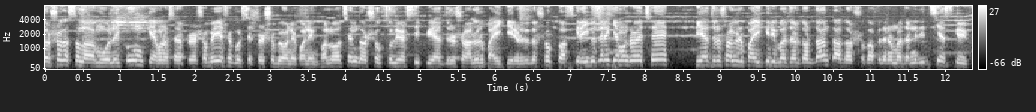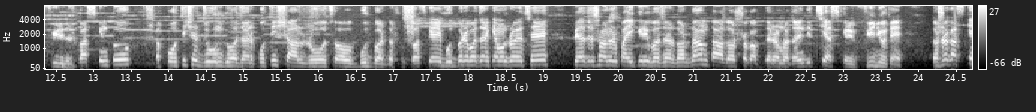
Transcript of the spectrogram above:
দর্শক, আসসালামু আলাইকুম। কেমন আছেন আপনারা সবাই? আশা করছি আপনারা সবাই অনেক অনেক ভালো আছেন। দর্শক, চলে আসছি পেঁয়াজ, রসুন, আলুর পাইকারি দর্শক, তো আজকের এই বাজারে কেমন রয়েছে? পেঁয়াজ, রসুন, আলুর পাইকারি বাজার দরদাম। তা দর্শক, আপনাদের আমরা জানিয়ে দিচ্ছি আজকের ফিড দর্শক, আজ কিন্তু পঁচিশে জুন দু হাজার পঁচিশ সাল রোজ বুধবার। দর্শক, তো আজকে এই বুধবারের বাজারে কেমন রয়েছে? পেঁয়াজ, রসুন, আলুর পাইকারি বাজার দরদাম। তা দর্শক, আপনাদের আমরা জানিয়ে দিচ্ছি আজকের ভিডিওতে দর্শক, আজকে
